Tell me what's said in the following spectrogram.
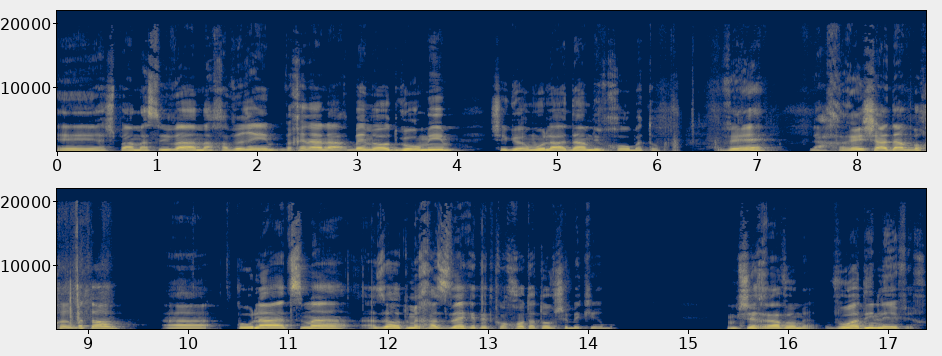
אה, השפעה מהסביבה, מהחברים וכן הלאה, הרבה מאוד גורמים שגרמו לאדם לבחור בטוב. ולאחרי שהאדם בוחר בטוב, הפעולה עצמה הזאת מחזקת את כוחות הטוב שבקרבו. ממשיך רב ואומר, והוא הדין להפך,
